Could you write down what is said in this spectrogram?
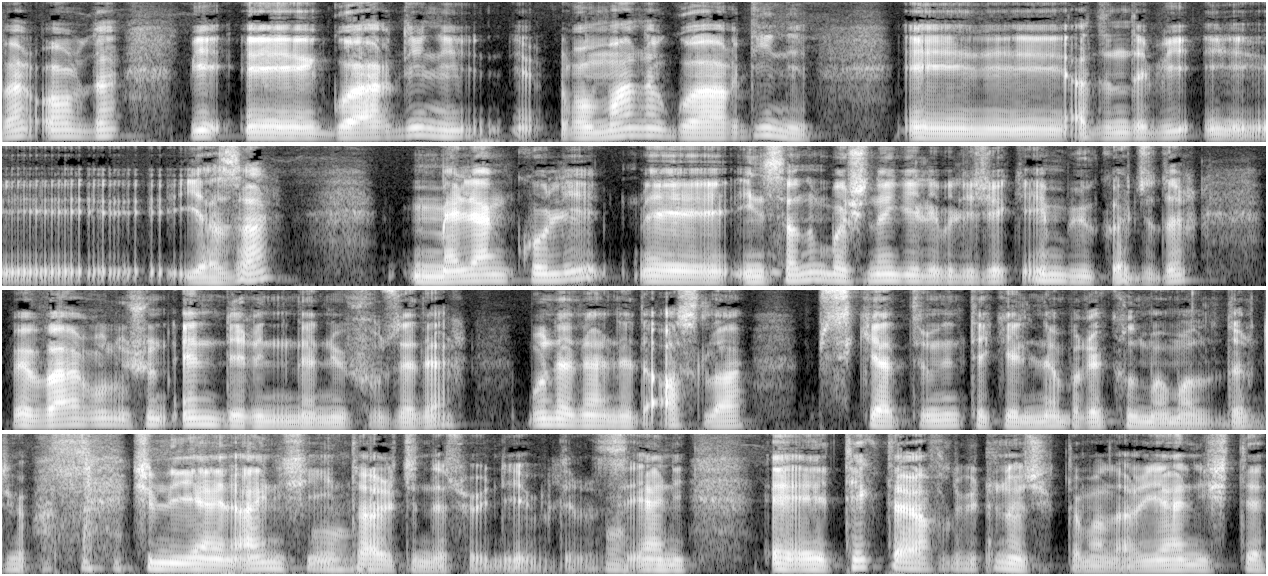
var. Orada bir e, Guardini, Romana Guardini e, adında bir e, yazar. Melankoli e, insanın başına gelebilecek en büyük acıdır ve varoluşun en derinine nüfuz eder. Bu nedenle de asla psikiyatrinin tek eline bırakılmamalıdır diyor. Şimdi yani aynı şeyi intihar için de söyleyebiliriz. Yani e, tek taraflı bütün açıklamalar yani işte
